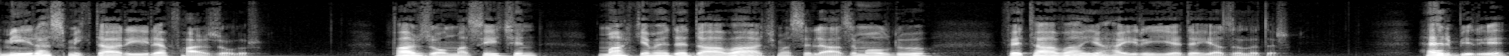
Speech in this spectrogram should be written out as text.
miras miktarı ile farz olur. Farz olması için mahkemede dava açması lazım olduğu Fetavâ-i Hayriyye'de yazılıdır. Her biri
